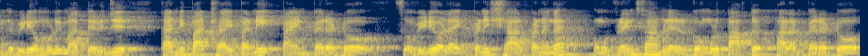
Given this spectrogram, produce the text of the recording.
இந்த வீடியோ மூலிமா தெரிஞ்சு கண்டிப்பாக ட்ரை பண்ணி பயன்பெறட்டும் ஸோ வீடியோ லைக் பண்ணி ஷேர் பண்ணுங்கள் உங்கள் ஃப்ரெண்ட்ஸ் ஃபேமிலியில் இருக்கவங்களும் பார்த்து பலன் பெறட்டும்.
